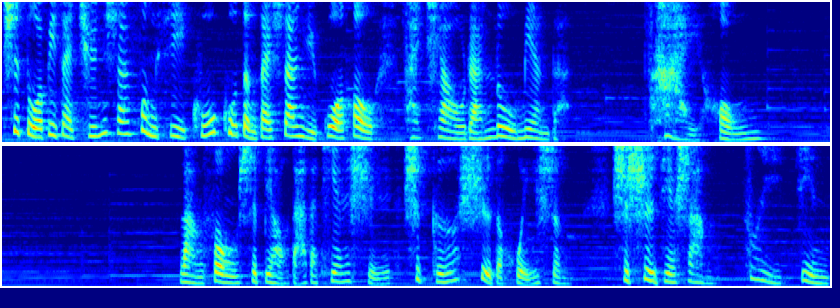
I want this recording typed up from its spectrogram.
是躲避在群山缝隙，苦苦等待山雨过后才悄然露面的彩虹。朗诵是表达的天使，是隔世的回声，是世界上最近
